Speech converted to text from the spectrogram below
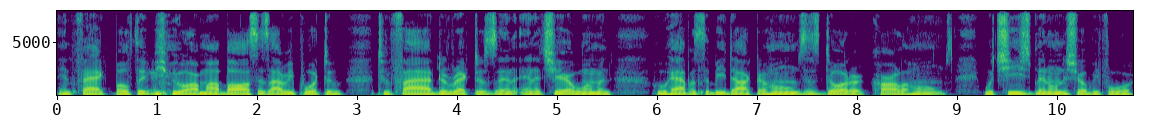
In fact, both of you are my bosses. I report to to five directors and, and a chairwoman who happens to be Dr. Holmes' daughter, Carla Holmes, which she's been on the show before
